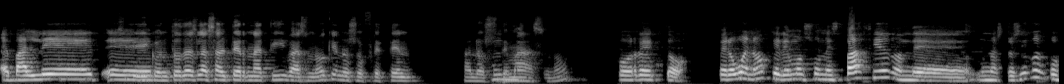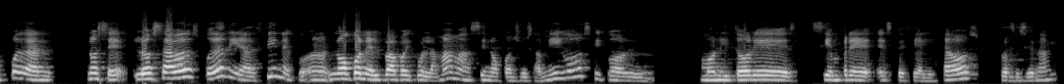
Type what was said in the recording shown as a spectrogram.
eh, ballet? Sí, eh, con todas las alternativas ¿no? que nos ofrecen a los demás, ¿no? Correcto. Pero bueno, queremos un espacio donde nuestros hijos pues, puedan, no sé, los sábados puedan ir al cine, no con el papá y con la mamá, sino con sus amigos y con monitores siempre especializados, profesionales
